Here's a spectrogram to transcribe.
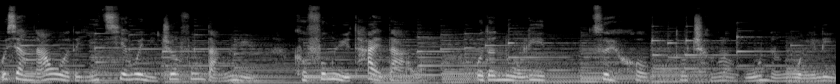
我想拿我的一切为你遮风挡雨，可风雨太大了，我的努力。最后都成了无能为力。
